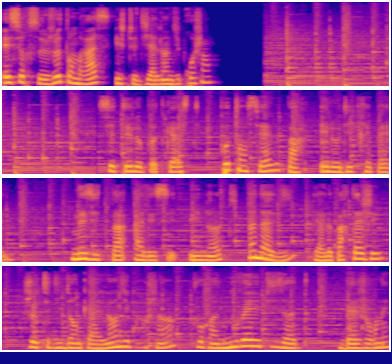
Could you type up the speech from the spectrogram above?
Et sur ce, je t'embrasse et je te dis à lundi prochain. C'était le podcast Potentiel par Elodie Crépel. N'hésite pas à laisser une note, un avis et à le partager. Je te dis donc à lundi prochain pour un nouvel épisode. Belle journée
